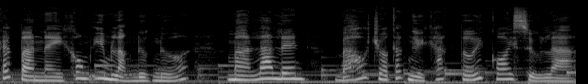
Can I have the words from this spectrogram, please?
Các bà này không im lặng được nữa mà la lên báo cho các người khác tới coi sự lạ.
